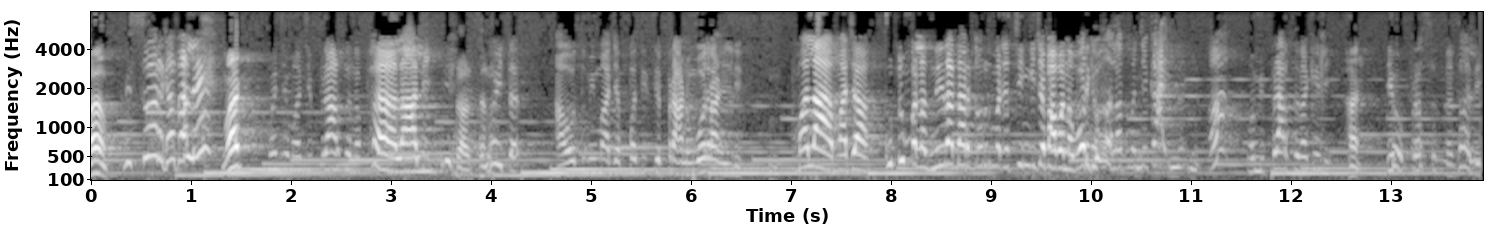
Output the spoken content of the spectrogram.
हा. मी स्वर्गात आले. मग? म्हणजे माझी प्रार्थना फळाला आली. प्रार्थना? होय तर. अहो तुम्ही माझ्या पतीचे प्राण वर आणले. मला माझ्या कुटुंबाला निराधार करून माझ्या चिंगीच्या बाबांना वर घेऊन आलात म्हणजे काय? हा? मग मी प्रार्थना केली. हा. देव प्रसन्न झाले.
